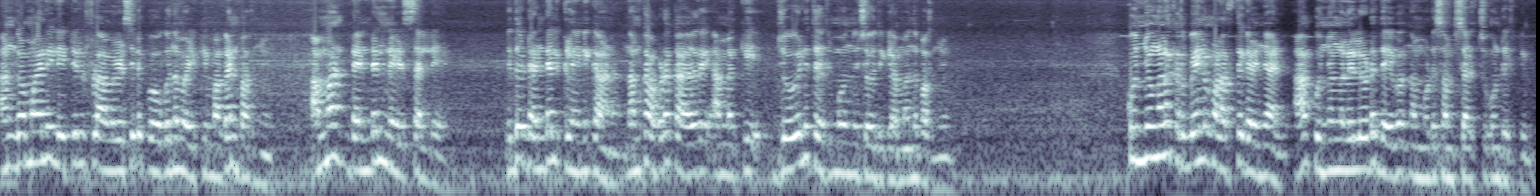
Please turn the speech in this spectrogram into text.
അങ്കമാലി ലിറ്റിൽ ഫ്ലവേഴ്സിൽ പോകുന്ന വഴിക്ക് മകൻ പറഞ്ഞു അമ്മ ഡെന്റൽ നേഴ്സല്ലേ? ഇത് ഡെന്റൽ ക്ലിനിക്കാണ്. നമുക്ക് അവിടെ കയറി അമ്മയ്ക്ക് ജോലി തരുമോ എന്ന് ചോദിക്കാമെന്ന് പറഞ്ഞു. കുഞ്ഞുങ്ങളെ കൃപയിൽ വളർത്തി കഴിഞ്ഞാൽ ആ കുഞ്ഞുങ്ങളിലൂടെ ദൈവം നമ്മോട് സംസാരിച്ചു കൊണ്ടിരിക്കും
